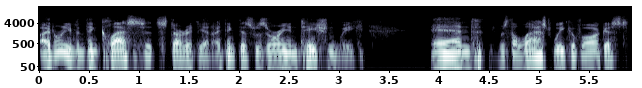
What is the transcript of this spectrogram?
I don't even think classes had started yet. I think this was orientation week. And it was the last week of August.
